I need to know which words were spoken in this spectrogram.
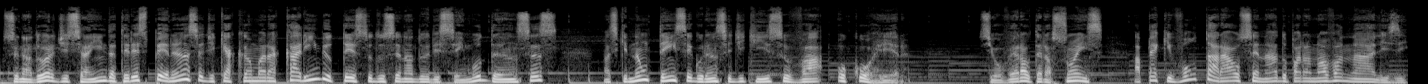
O senador disse ainda ter esperança de que a Câmara carimbe o texto dos senadores sem mudanças, mas que não tem segurança de que isso vá ocorrer. Se houver alterações, a PEC voltará ao Senado para nova análise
